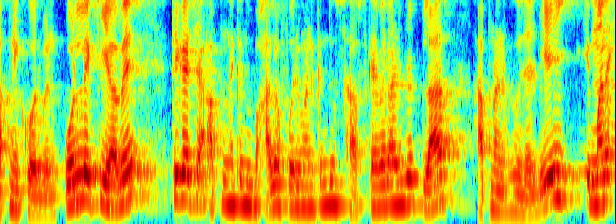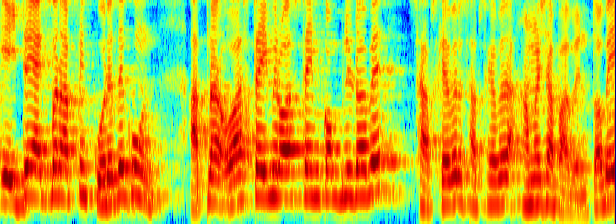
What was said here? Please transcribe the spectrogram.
আপনি করবেন। করলে কি হবে? ঠিক আছে, আপনার কিন্তু ভালো পরিমাণ কিন্তু সাবস্ক্রাইবার আসবে প্লাস আপনার ভিউজ আসবে। এই মানে এইটা একবার আপনি করে দেখুন, আপনার ওয়াচ টাইমের ওয়াচ টাইম কমপ্লিট হবে সাবস্ক্রাইবার সাবস্ক্রাইবার হামেশা পাবেন। তবে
